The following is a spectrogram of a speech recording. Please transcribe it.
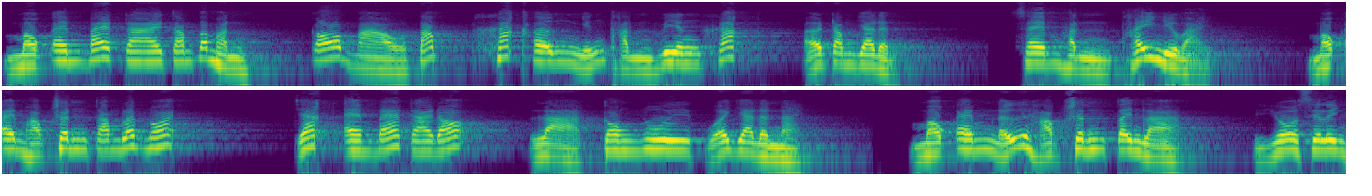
một em bé trai trong tấm hình có màu tóc khác hơn những thành viên khác ở trong gia đình. Xem hình thấy như vậy, một em học sinh trong lớp nói, chắc em bé trai đó là con nuôi của gia đình này. Một em nữ học sinh tên là Jocelyn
